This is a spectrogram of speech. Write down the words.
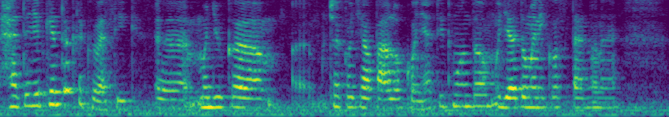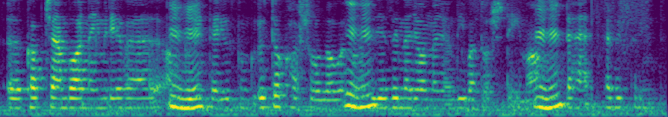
Hát egyébként tökre követik. Mondjuk csak hogyha a Paolo Konyetit mondom, ugye a Domenico Starnone kapcsán Barna Imrével, amikor uh-huh. interjúztunk, ő tök hasonló volt, uh-huh. hogy ez egy nagyon-nagyon divatos téma, uh-huh. tehát ezek szerint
